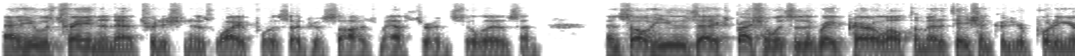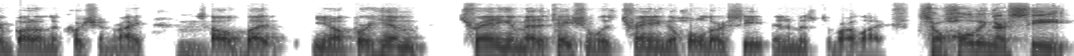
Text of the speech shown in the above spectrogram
And he was trained in that tradition. His wife was a dressage master and still is. And and so he used that expression which is a great parallel to meditation because you're putting your butt on the cushion right? Mm. so but you know for him training and meditation was training to hold our seat in the midst of our life so holding our seat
